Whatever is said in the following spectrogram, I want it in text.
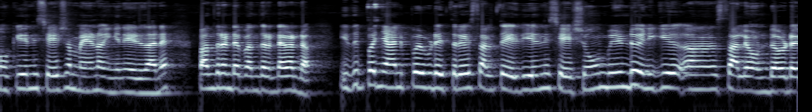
നോക്കിയതിന് ശേഷം വേണം ഇങ്ങനെ എഴുതാൻ. പന്ത്രണ്ട് പന്ത്രണ്ട്. കണ്ടോ? ഇതിപ്പോൾ ഞാനിപ്പോൾ ഇവിടെ ഇത്രയും സ്ഥലത്ത് എഴുതിയതിന് ശേഷവും വീണ്ടും എനിക്ക് സ്ഥലമുണ്ട് അവിടെ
